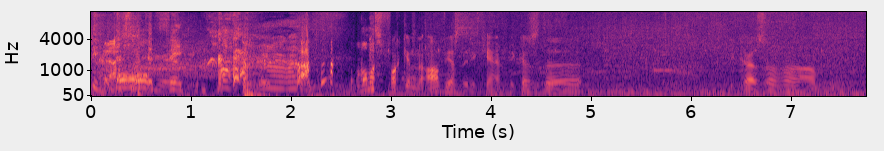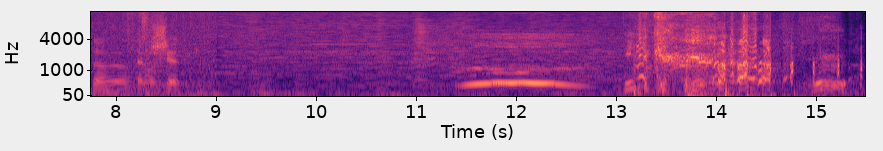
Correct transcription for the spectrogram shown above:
What Almost fucking obvious that he can because the because of um the shit.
